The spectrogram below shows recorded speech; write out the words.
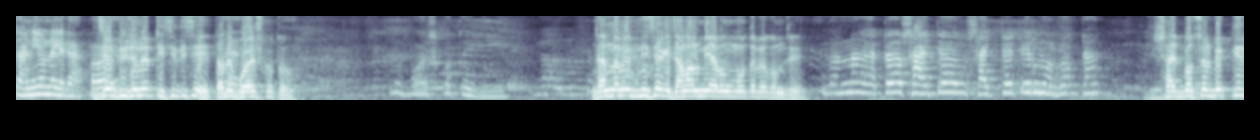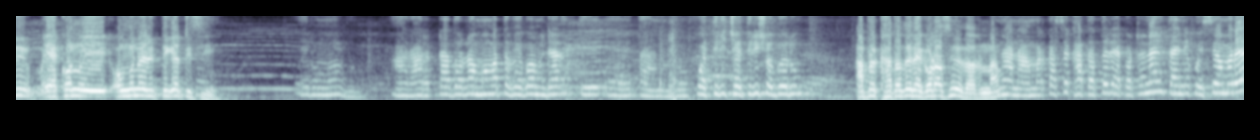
তা নিয়েও না লেগা। যে দুজনের টিসি দিছে তাদের হ্যাঁ। বয়স কত? বয়স কত যার নামে নিচে জামাল মিয়া এবং মমতা বেগম যে? জান না একটা সাইটে সাইটে এরম হইব একটা। ষাট বছর ব্যক্তির এখন ওই অঙ্গনারীর থেকে টিসি। আর আরেকটা ধর না মমতা বেগম এটার পঁয়ত্রিশ ছয়ত্রিশ হইব আপনার খাতাতে রেকর্ড আছে তার নাম? না না আমার কাছে খাতাতে রেকর্ড নাই তাই নিয়ে কইছে আমারে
